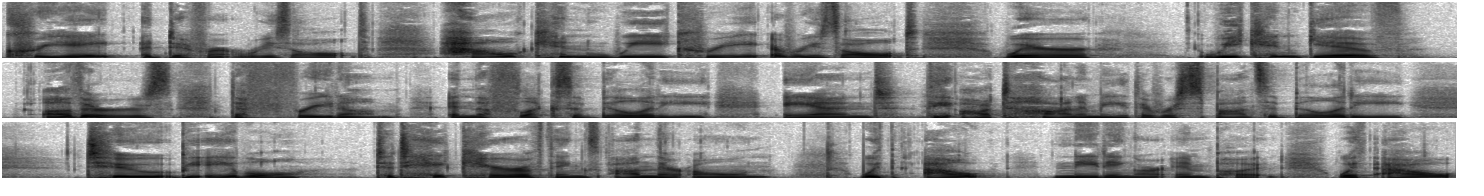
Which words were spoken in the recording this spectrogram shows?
create a different result? How can we create a result where we can give others the freedom and the flexibility and the autonomy, the responsibility to be able to take care of things on their own without needing our input, without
